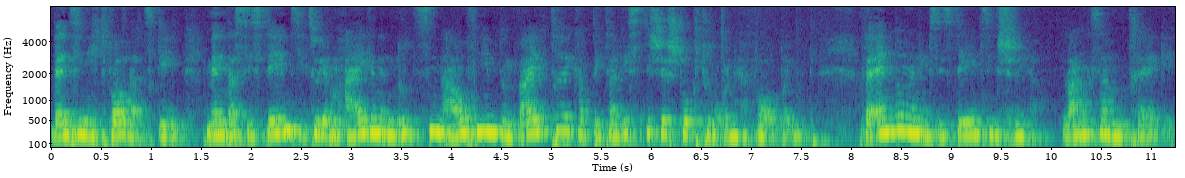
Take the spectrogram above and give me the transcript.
wenn sie nicht vorwärts geht, wenn das System sie zu ihrem eigenen Nutzen aufnimmt und weitere kapitalistische Strukturen hervorbringt? Veränderungen im System sind schwer, langsam und träge.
